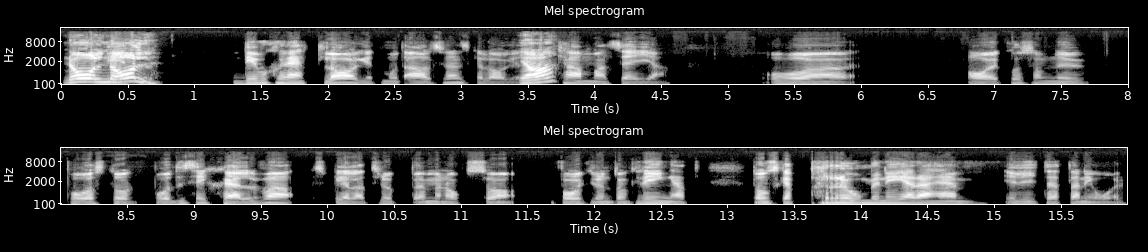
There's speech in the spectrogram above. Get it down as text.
0-0. Division 1-laget mot allsvenska laget ja. kan man säga. Och AIK som nu påstår både sig själva, spelartruppen, men också folk runt omkring att de ska promenera hem elitettan i år.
